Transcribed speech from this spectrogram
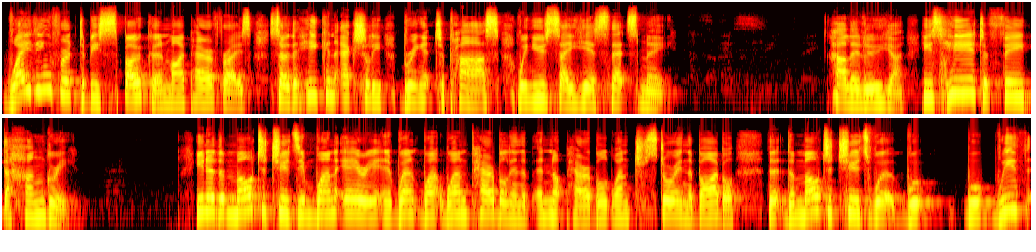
waiting for it to be spoken, my paraphrase, so that he can actually bring it to pass when you say, Yes, that's me. Hallelujah. He's here to feed the hungry. You know, the multitudes in one area, one, one, one parable in the, uh, not parable, one story in the Bible, the, the multitudes were, were, were with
